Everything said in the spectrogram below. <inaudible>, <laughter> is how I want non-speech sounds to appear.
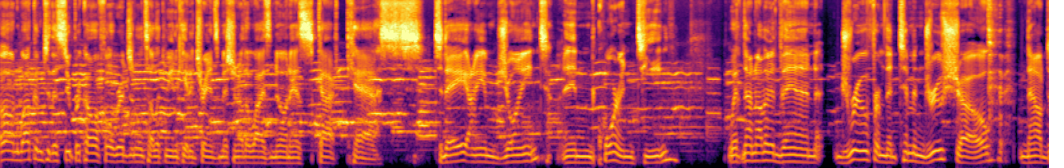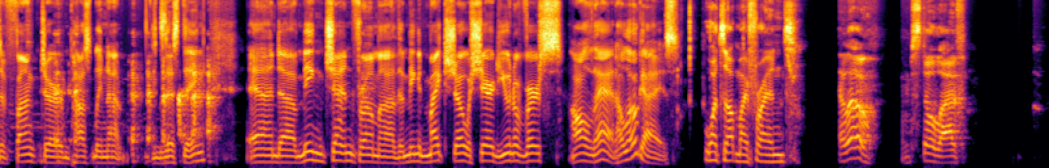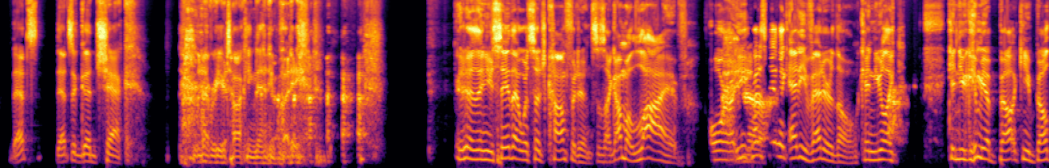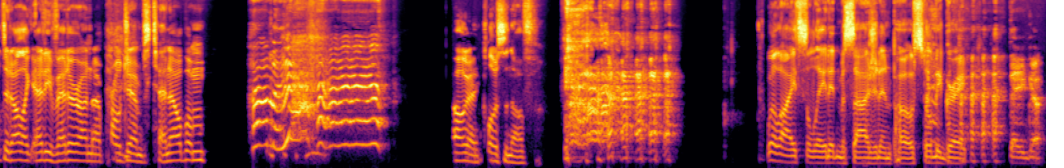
Hello and welcome to the super colorful original telecommunicated transmission, otherwise known as Scottcast. Today I am joined in quarantine with none other than Drew from the Tim and Drew Show, <laughs> now defunct or possibly not existing, and uh, Ming Chen from uh, the Ming and Mike Show, a shared universe, all that. Hello, guys. What's up, my friends? Hello. I'm still alive. That's that's a good check <laughs> whenever you're talking to anybody. It is, and you say that with such confidence. It's like I'm alive. Or you gotta say like Eddie Vedder though. Can you like? Can you give me a belt? Can you belt it out like Eddie Vedder on uh, Pearl Jam's Ten album? I'm alive. Okay, close enough. <laughs> we'll isolate it, massage it in post. It'll be great. <laughs> there you go.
